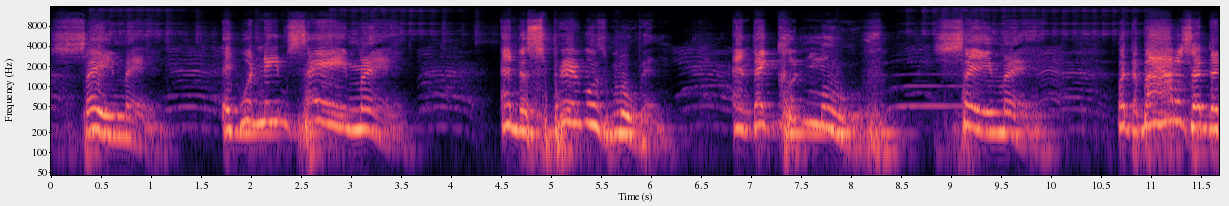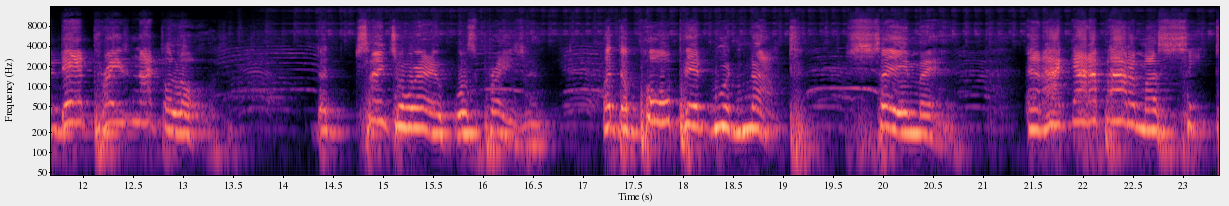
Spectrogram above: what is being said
Say amen. They wouldn't even say amen. And the spirit was moving and they couldn't move. Say amen. But the Bible said the dead praise not the Lord. The sanctuary was praising, but the pulpit would not. Say amen. And I got up out of my seat,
